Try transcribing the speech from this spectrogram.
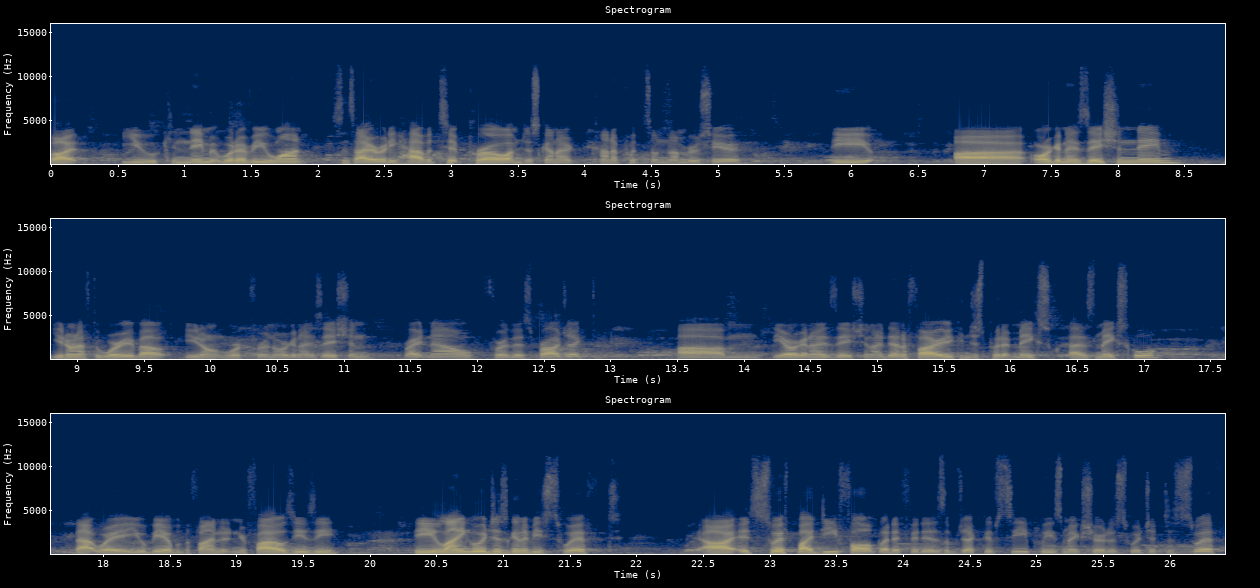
but you can name it whatever you want. Since I already have a Tip Pro, I'm just gonna kind of put some numbers here. The uh, organization name, you don't have to worry about. You don't work for an organization right now for this project. Um, the organization identifier, you can just put it make, as Make School. That way you'll be able to find it in your files easy. The language is going to be Swift. Uh, it's Swift by default, but if it is Objective-C, please make sure to switch it to Swift.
